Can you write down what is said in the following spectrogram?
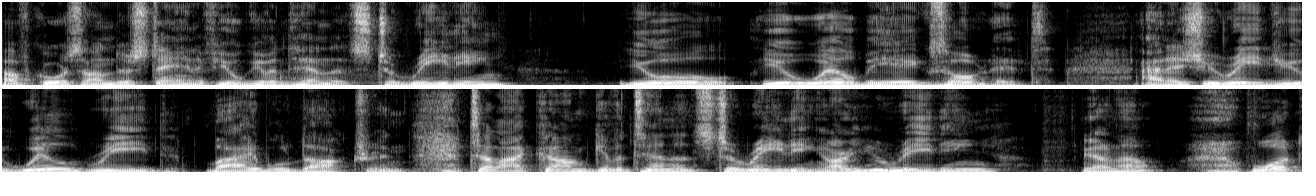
Of course, understand if you'll give attendance to reading, you'll you will be exhorted and as you read you will read bible doctrine till i come give attendance to reading are you reading you know what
